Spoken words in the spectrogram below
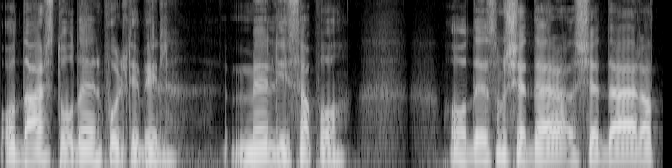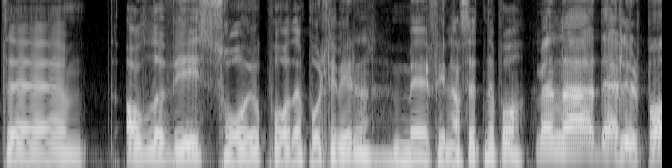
og der sto det en politibil med lysa på. Og det som skjedde, er, skjedde er at eh, alle vi så jo på den politibilen med finlandshettene på. Men eh, det jeg lurer på,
